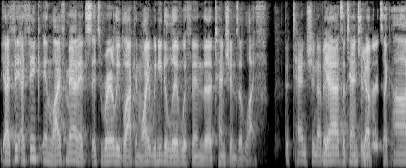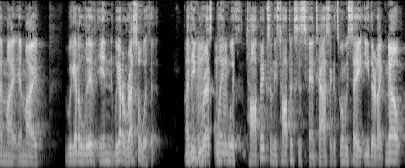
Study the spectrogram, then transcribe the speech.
Yeah, I think I think in life, man, it's it's rarely black and white. We need to live within the tensions of life. The tension of it. Yeah, it's a tension yep. of it. It's like, ah, am I am I we got to live in we got to wrestle with it. I think mm-hmm, wrestling mm-hmm. with topics and these topics is fantastic. It's when we say either like, no,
